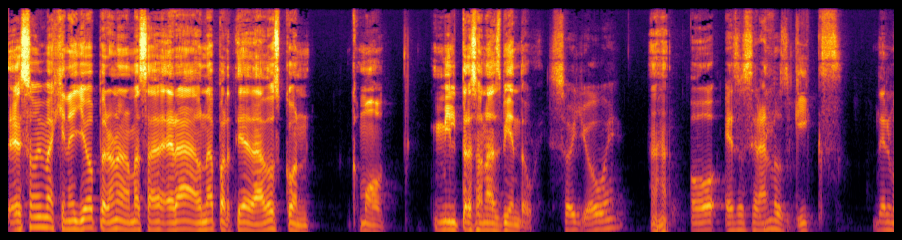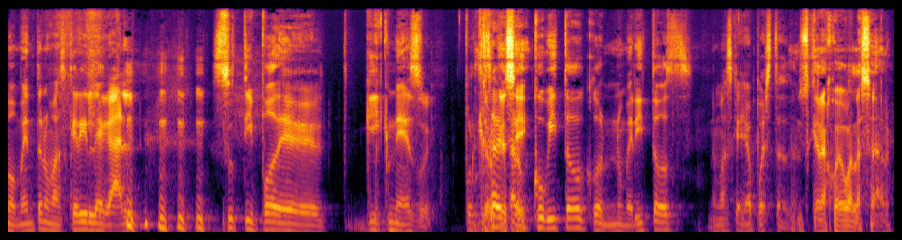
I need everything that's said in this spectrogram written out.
Eso me imaginé yo, pero nada más era una partida de dados con como mil personas viendo. güey. Soy yo, güey. O esos eran los geeks del momento, nomás que era ilegal su tipo de geekness, güey. Porque Creo se que sí. un cubito con numeritos, nomás que haya puestas. güey. Es que era juego al azar.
